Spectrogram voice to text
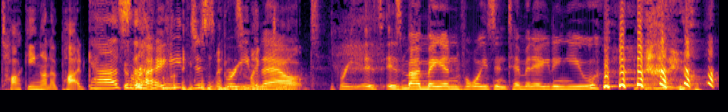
talking on a podcast. Right? Just breathe it out. Breathe. Is, is my man voice intimidating you?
